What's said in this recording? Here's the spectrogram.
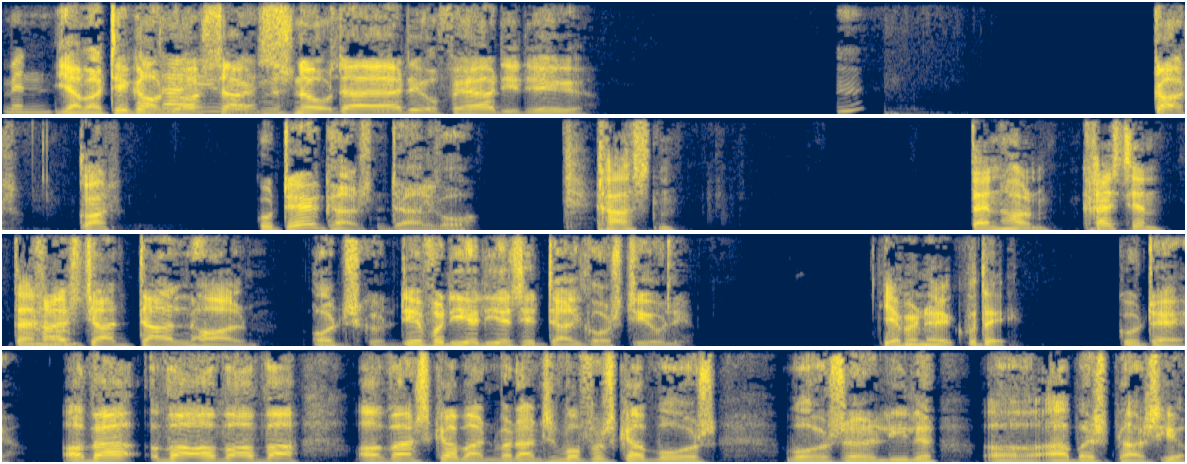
Men Jamen, det kan hun jo også sagtens nå. Der ja. er det jo færdigt, ikke? Mm. Godt. Godt. Goddag, Carsten Dahlgaard. Karsten. Danholm. Christian Danholm. Christian Danholm. Undskyld, det er fordi, jeg lige har set Dahlgaard Stivli. Jamen, øh, goddag. Goddag. Og hvad, hvad, og hvad, hvad, og hvad skal man, hvordan, hvorfor skal vores, vores uh, lille uh, arbejdsplads her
